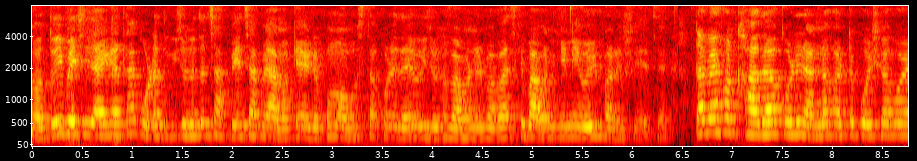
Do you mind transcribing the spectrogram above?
যতই বেশি জায়গা থাক, ওরা দুইজনে তো চাপিয়ে চাপে আমাকে এরকম অবস্থা করে দেয়, ওই জন্য বাবানের বাবা আজকে বাবানকে নিয়ে ওই ঘরে শুয়েছে। তবে এখন খাওয়া দাওয়া করে, রান্নাঘরটা পরিষ্কার করে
